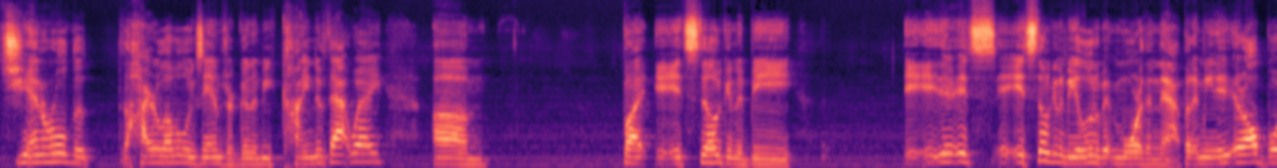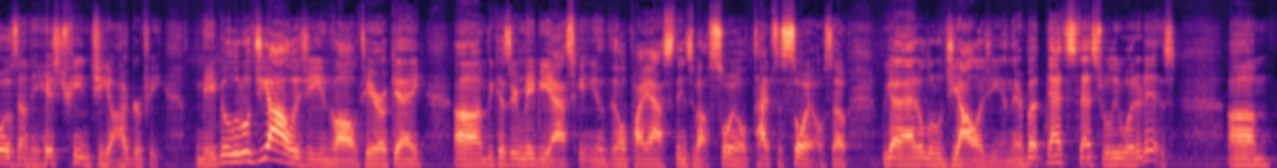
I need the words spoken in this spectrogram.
general the the higher level exams are going to be kind of that way, um, but it's still going to be it's it's still going to be a little bit more than that. But I mean, it, it, all boils down to history and geography. Maybe a little geology involved here, okay? Um, because they're maybe asking, you know, they'll probably ask things about soil types of soil. So we got to add a little geology in there. But that's that's really what it is. Um,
